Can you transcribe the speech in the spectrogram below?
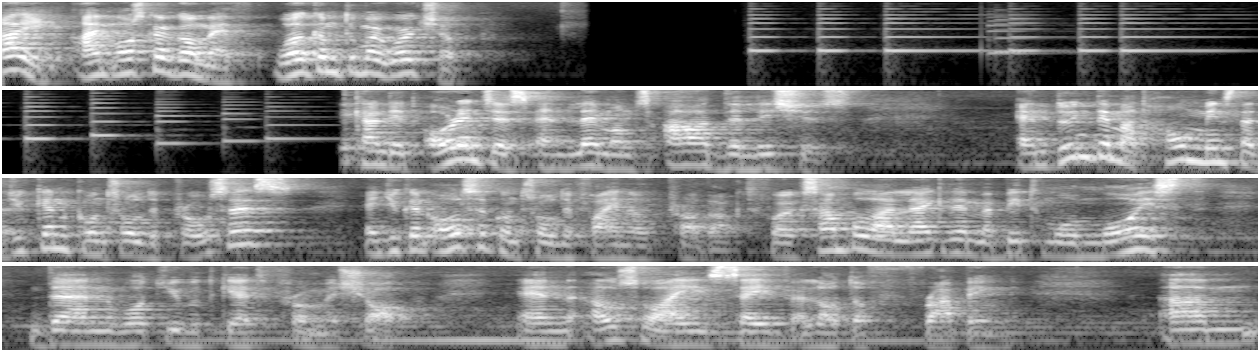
Hi, I'm Oscar Gomez. Welcome to my workshop. Candied oranges and lemons are delicious. And doing them at home means that you can control the process and you can also control the final product. For example, I like them a bit more moist than what you would get from a shop. And also I save a lot of wrapping. Um,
